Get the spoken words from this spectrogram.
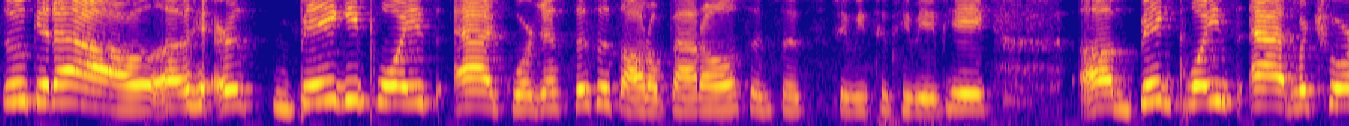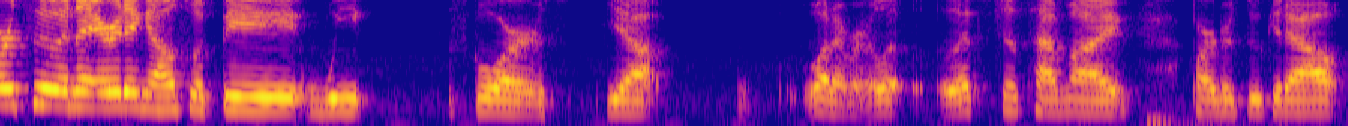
duke it out. Uh, here's biggie points at gorgeous. This is auto battle since it's 2v2 PvP. Uh, big points at mature too and everything else would be weak scores. Yeah, whatever. Let's just have my partner duke it out.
